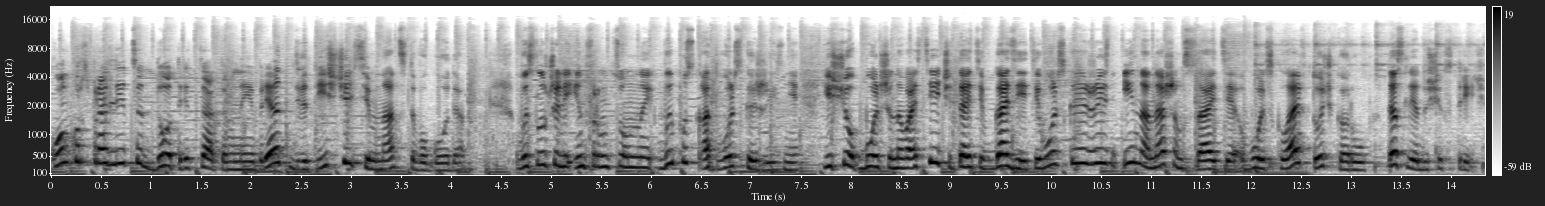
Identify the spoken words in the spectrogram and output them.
Конкурс продлится до 30 ноября 2017 года. Вы слушали информационный выпуск от «Вольской жизни». Еще больше новостей читайте в газете «Вольская жизнь» и на нашем сайте volsklife.ru. До следующих встреч!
